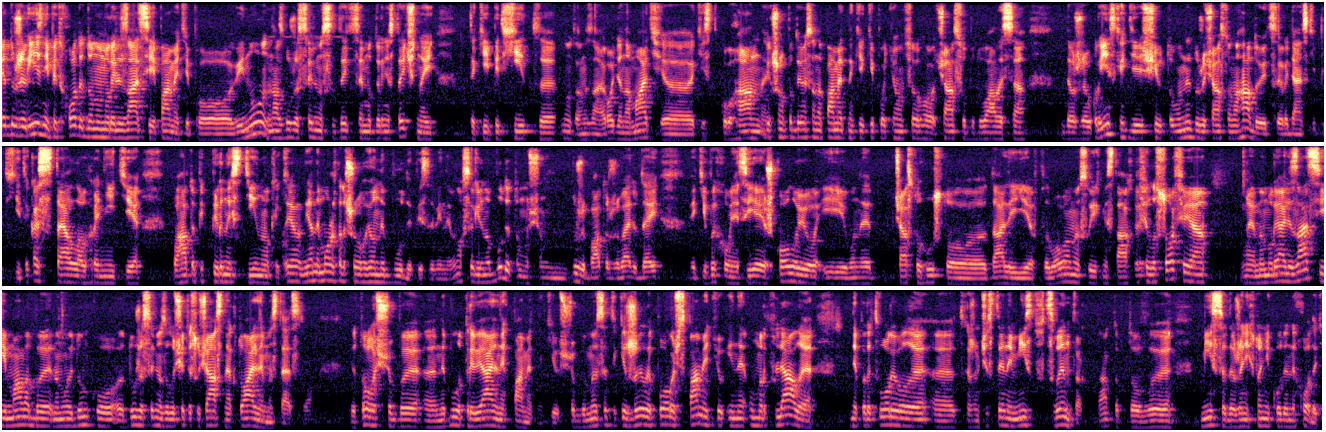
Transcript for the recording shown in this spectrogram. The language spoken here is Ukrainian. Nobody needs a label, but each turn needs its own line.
Є дуже різні підходи до меморіалізації пам'яті про війну. Нас дуже сильно сидить цей модерністичний такий підхід. е, Ну там не знаю, родина мать, е, якийсь курган. Якщо ми подивимося на пам'ятники, які протягом цього часу будувалися. Де вже українських діячів, то вони дуже часто нагадують цей радянський підхід. Якась стелла в граніті, багато підпірних стінок. Я, я не можу сказати, що його не буде після війни. Воно все рівно буде, тому що дуже багато живе людей, які виховані цією школою, і вони часто густо далі є впливовими в своїх містах. Філософія е, меморіалізації мала би, на мою думку, дуже сильно залучити сучасне актуальне мистецтво для того, щоб е, не було тривіальних пам'ятників, щоб ми все таки жили поруч з пам'яттю і не умертвляли, не перетворювали, е, скажімо, частини міст в цвинтар, так тобто в місце, де вже ніхто нікуди не ходить.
